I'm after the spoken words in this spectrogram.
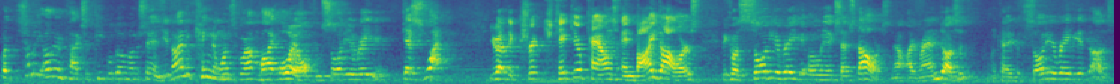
But some of the other impacts that people don't understand. The United Kingdom wants to go out and buy oil from Saudi Arabia. Guess what? You have to take your pounds and buy dollars because Saudi Arabia only accepts dollars. Now, Iran doesn't, okay, but Saudi Arabia does.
